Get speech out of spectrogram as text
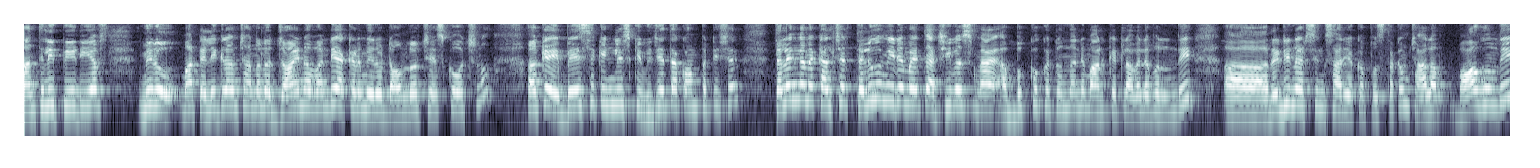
మంత్లీ పీడిఎఫ్స్ మీరు మా టెలిగ్రామ్ ఛానల్లో జాయిన్ అవ్వండి అక్కడ మీరు డౌన్లోడ్ చేసుకోవచ్చును. ఓకే బేసిక్ ఇంగ్లీష్కి Vijetha competition. Telangana culture Telugu medium అయితే అచీవర్స్ మ్యా బుక్ ఒకటి ఉందండి మార్కెట్లో అవైలబుల్ ఉంది. రెడ్డి నర్సింగ్ సార్ యొక్క పుస్తకం చాలా బాగుంది.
